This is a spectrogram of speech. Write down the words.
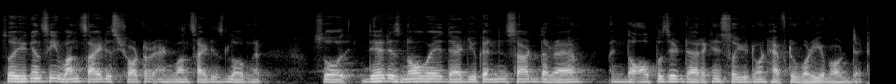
so you can see one side is shorter and one side is longer. So there is no way that you can insert the ram in the opposite direction so you don't have to worry about that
